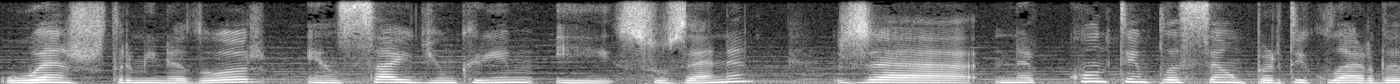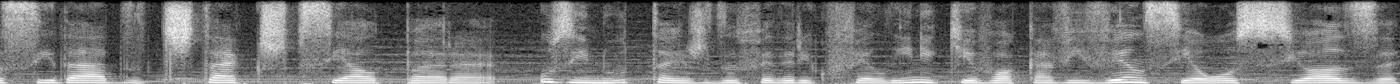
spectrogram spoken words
O Anjo Exterminador, Ensaio de um Crime e Susana, já na contemplação particular da cidade, destaque especial para Os Inúteis de Federico Fellini, que evoca a vivência ociosa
